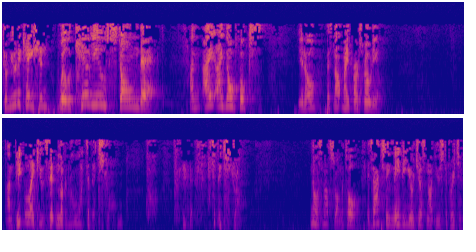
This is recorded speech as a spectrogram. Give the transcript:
communication will kill you stone dead. And I, I know folks, you know, it's not my first rodeo. And people like you sit and look, at, oh, that's a bit strong. that's a bit strong. No, it's not strong at all. It's actually maybe you're just not used to preaching.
